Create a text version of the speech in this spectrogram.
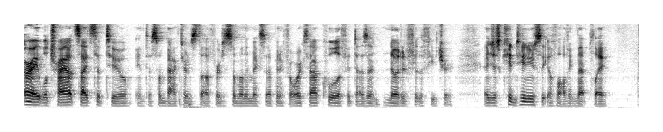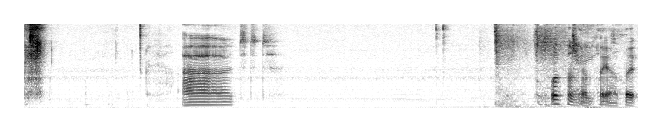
all right, we'll try out sidestep two into some backturn stuff or just some other mix up, and if it works out, cool. If it doesn't, noted for the future, and just continuously evolving that play. Uh. We'll let them play out, but.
